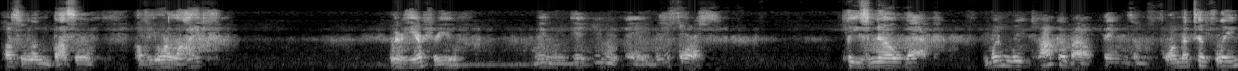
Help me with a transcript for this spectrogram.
hustle and bustle of your life, we're here for you. We will get you a resource. Please know that when we talk about things informatively,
